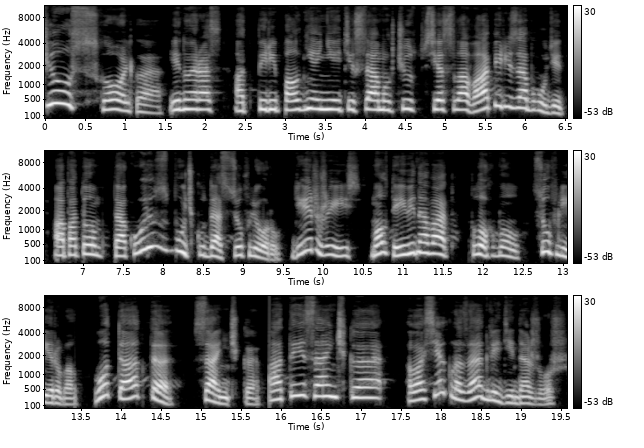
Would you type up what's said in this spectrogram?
чувств сколько! Иной раз от переполнения этих самых чувств все слова перезабудет, а потом такую сбучку даст суфлеру. Держись, мол, ты виноват, плохо, мол, суфлировал. Вот так-то, Санечка. А ты, Санечка, во все глаза гляди на Жорж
